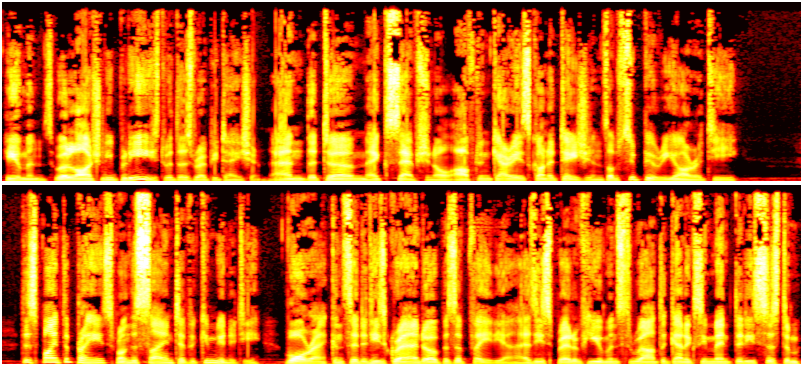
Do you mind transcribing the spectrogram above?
Humans were largely pleased with this reputation, and the term exceptional often carries connotations of superiority. Despite the praise from the scientific community, Vorak considered his grand opus a failure as the spread of humans throughout the galaxy meant that his system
